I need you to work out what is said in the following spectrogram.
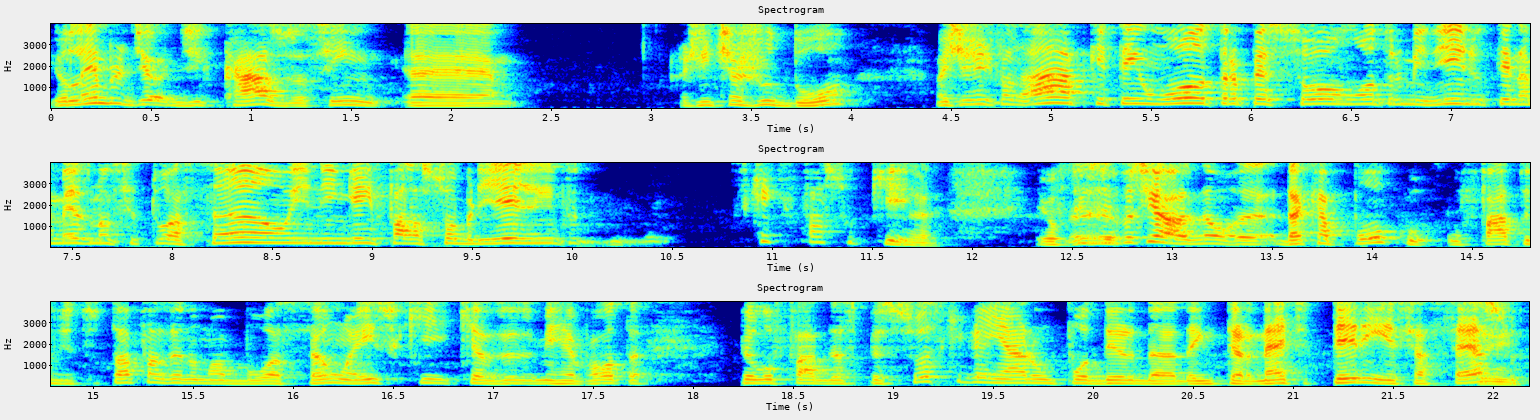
eu lembro de, de casos assim, é, a gente ajudou, mas tinha gente falando, ah, porque tem uma outra pessoa, um outro menino que tem na mesma situação e ninguém fala sobre ele. Você quer que faça o quê? É. Eu fiz. Eu, assim, ó, não, eh, daqui a pouco, o fato de tu estar tá fazendo uma boa ação é isso que, que às vezes me revolta pelo fato das pessoas que ganharam o poder da, da internet terem esse acesso, Sim.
